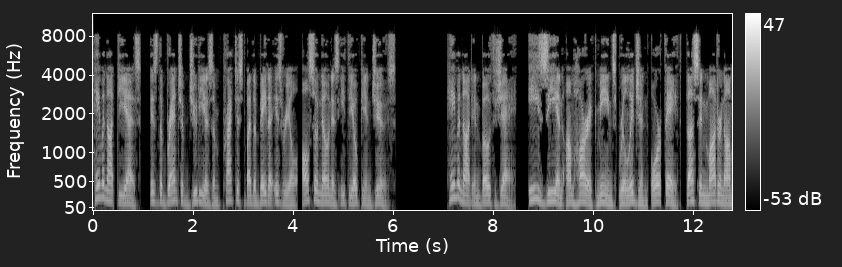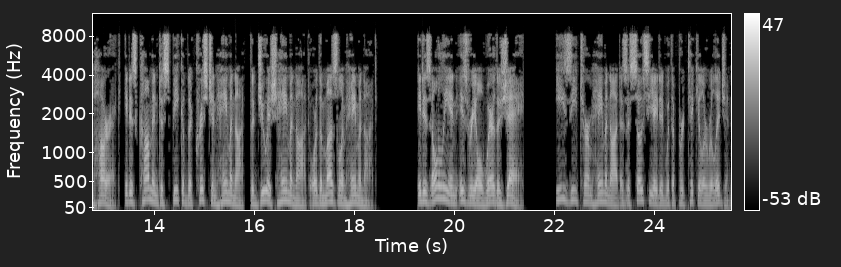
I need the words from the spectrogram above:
Haymanot is the branch of Judaism practiced by the Beta Israel, also known as Ethiopian Jews. Haymanot in both Zhe Ez and Amharic means religion or faith, thus in modern Amharic, it is common to speak of the Christian Haymanot, the Jewish Haymanot or the Muslim Haymanot. It is only in Israel where the Zhe Ez term Haymanot is associated with a particular religion.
